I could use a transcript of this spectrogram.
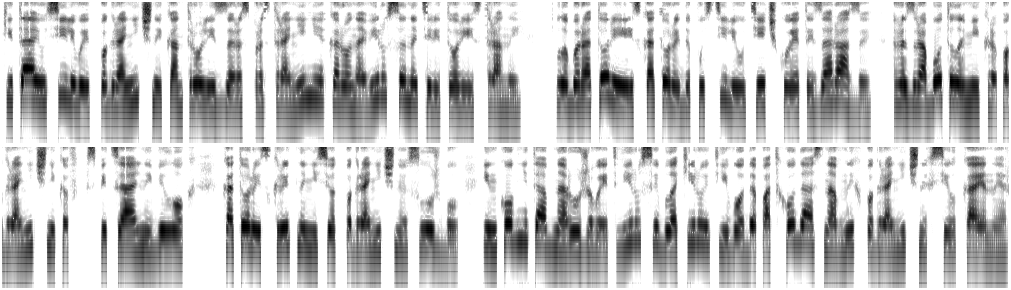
Китай усиливает пограничный контроль из-за распространения коронавируса на территории страны. Лаборатория, из которой допустили утечку этой заразы, разработала микропограничников, специальный белок, который скрытно несет пограничную службу, инкогнито обнаруживает вирус и блокирует его до подхода основных пограничных сил КНР.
